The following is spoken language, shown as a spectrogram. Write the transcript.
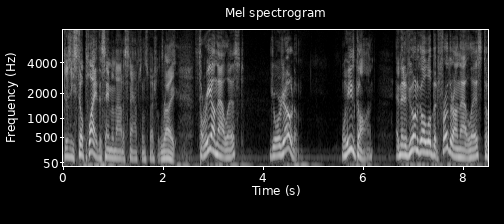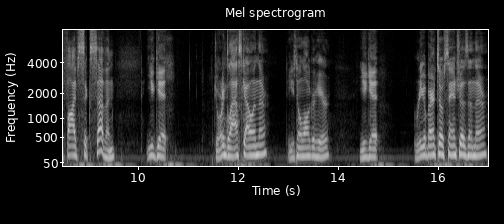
does he still play the same amount of snaps on special teams? Right. Three on that list, George Odum. Well, he's gone. And then if you want to go a little bit further on that list to five, six, seven, you get Jordan Glasgow in there. He's no longer here. You get Rigoberto Sanchez in there.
